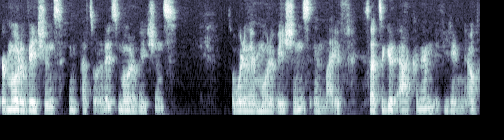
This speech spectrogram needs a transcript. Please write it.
or motivations. I think that's what it is, motivations. So, what are their motivations in life? So, that's a good acronym if you didn't know.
